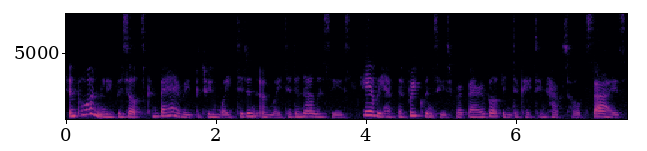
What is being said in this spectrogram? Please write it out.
Importantly, results can vary between weighted and unweighted analyses. Here we have the frequencies for a variable indicating household size.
